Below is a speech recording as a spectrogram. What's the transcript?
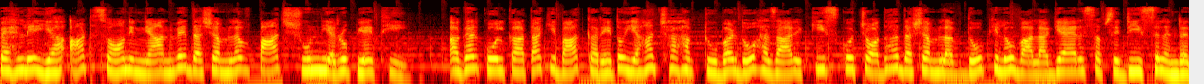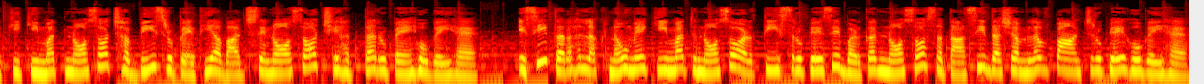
पहले यह आठ सौ निन्यानवे दशमलव पाँच शून्य रूपए थी। अगर कोलकाता की बात करें तो यहाँ 6 अक्टूबर 2021 को 14.2 किलो वाला गैर सब्सिडी सिलेंडर की कीमत नौ सौ थी आज से नौ सौ हो गई है। इसी तरह लखनऊ में कीमत नौ सौ अड़तीस रूपए ऐसी बढ़कर नौ सौ सतासी दशमलव पाँच रूपए हो गई है।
